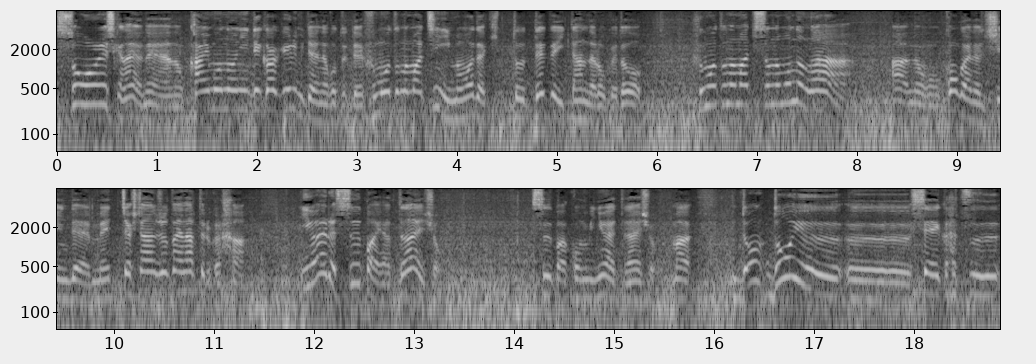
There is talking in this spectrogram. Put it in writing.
それしかないよね。あの買い物に出かけるみたいなことで麓の町に今まではきっと出ていたんだろうけど麓の町そのものがあの今回の地震でめっちゃくちゃな状態になってるから いわゆるスーパーやってないでしょ。スーパーコンビニはやってないでしょ、まあ、どどういう生活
